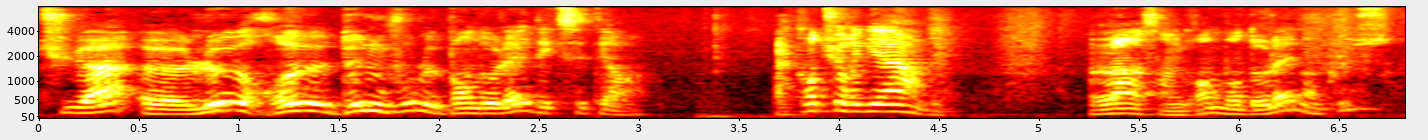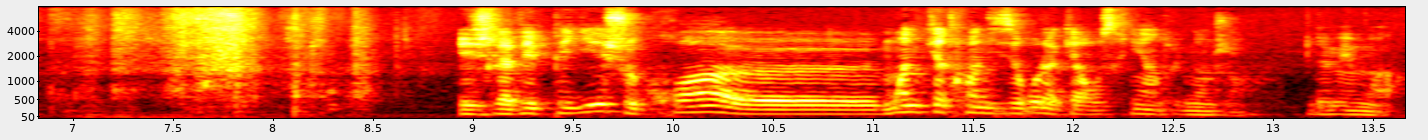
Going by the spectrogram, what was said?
Tu as euh, le re, de nouveau le bandeau LED, etc. Bah, quand tu regardes, là c'est un grand bandeau LED en plus, et je l'avais payé, je crois, euh, moins de 90 euros la carrosserie, un truc dans le genre, de mémoire.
